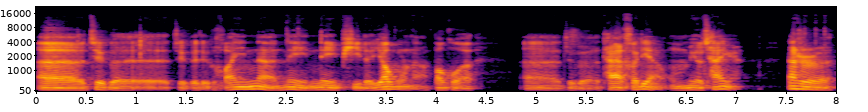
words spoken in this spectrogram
呃，这个这个这个华银呢，那那批的妖股呢，包括呃这个台海核电，我们没有参与，但是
